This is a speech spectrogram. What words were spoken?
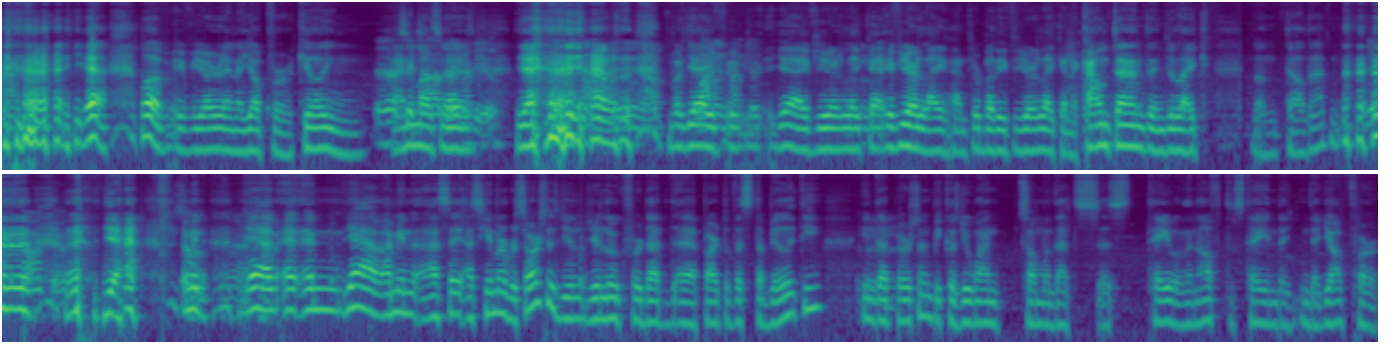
yeah. yeah. Well, if you're in a job for killing That's animals, uh, yeah, yeah. you know, but yeah, if, if, yeah, if you're like mm. a, if you're a lion hunter, but if you're like an accountant and you like don't tell that. yeah, yeah. So, I mean, yeah, and, and, yeah, I mean, as a, as human resources, you you look for that uh, part of the stability in that person because you want someone that's uh, stable enough to stay in the in the job for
